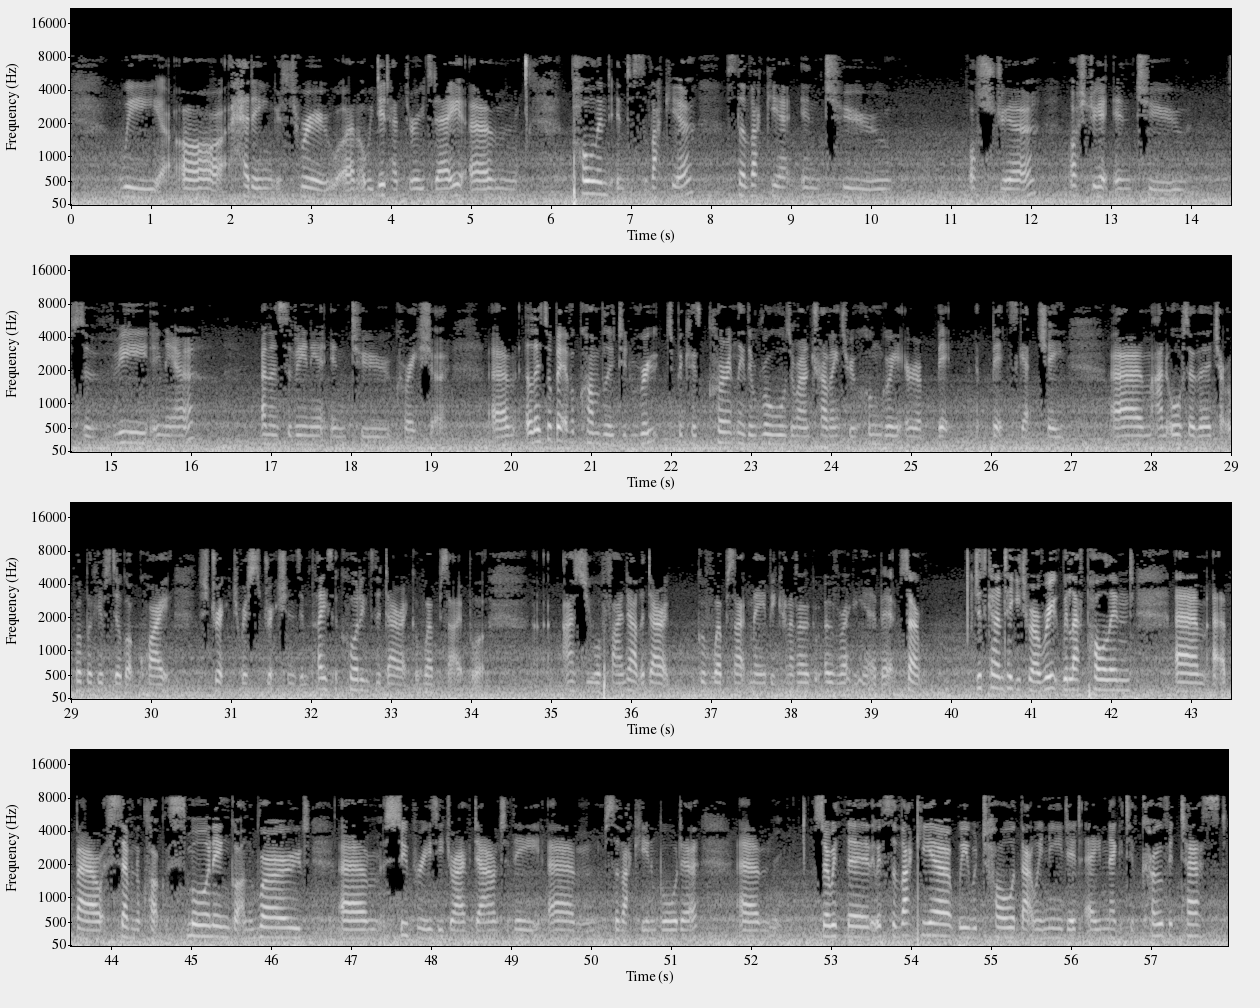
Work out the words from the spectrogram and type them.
we are heading through, um, or we did head through today. Um, Poland into Slovakia, Slovakia into Austria, Austria into Slovenia, and then Slovenia into Croatia. Um, a little bit of a convoluted route because currently the rules around travelling through Hungary are a bit a bit sketchy. Um, and also, the Czech Republic have still got quite strict restrictions in place according to the DirectGov website. But as you will find out, the DirectGov website may be kind of over egging it a bit. So, just kind of take you through our route. We left Poland um, at about seven o'clock this morning. Got on the road. Um, super easy drive down to the um, Slovakian border. Um, so with the with Slovakia, we were told that we needed a negative COVID test.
